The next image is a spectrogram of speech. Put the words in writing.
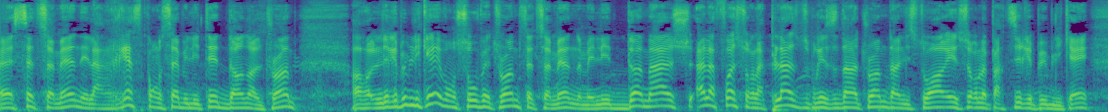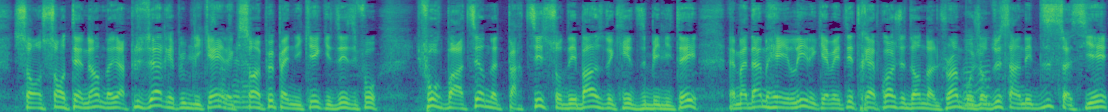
euh, cette semaine et la responsabilité de Donald Trump. Alors, les républicains vont sauver Trump cette semaine, mais les dommages à la fois sur la place du président Trump dans l'histoire et sur le Parti républicain sont, sont énormes. D'ailleurs, il y a plusieurs républicains là, qui sont un peu paniqués, qui disent il faut, il faut rebâtir notre parti sur des bases de crédibilité. Euh, Madame Haley, là, qui avait été très proche de Donald Trump, aujourd'hui s'en est dissociée.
